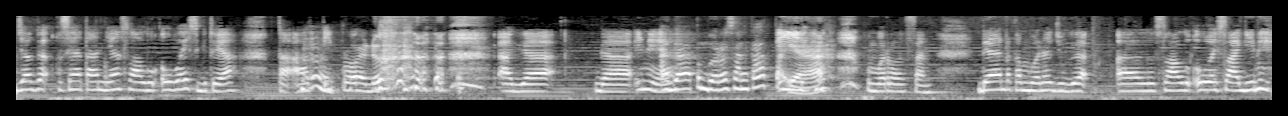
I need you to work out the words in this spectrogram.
jaga kesehatannya selalu always gitu ya. Taati Mm, pro Waduh, agak nggak ini ya. agak pemborosan kata ya. pemborosan. Dan rekan buana juga eh, selalu always lagi nih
